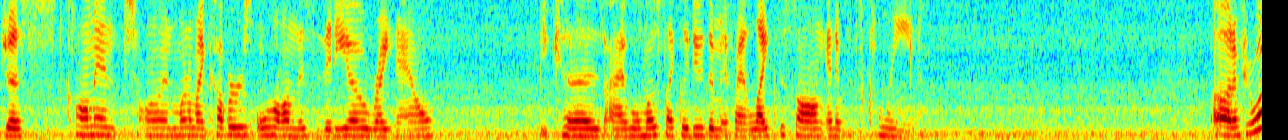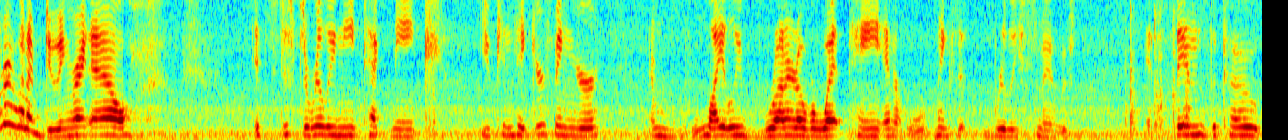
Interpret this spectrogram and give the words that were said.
just comment on one of my covers or on this video right now because I will most likely do them if I like the song and if it's clean. Oh, and if you're wondering what I'm doing right now, it's just a really neat technique. You can take your finger and lightly run it over wet paint and it makes it really smooth. It thins the coat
